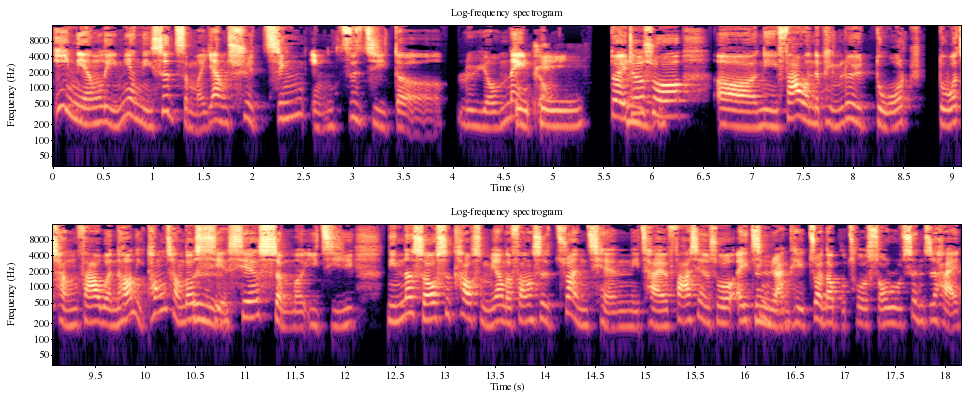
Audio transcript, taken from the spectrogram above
一年里面你是怎么样去经营自己的旅游内容？对，就是说，嗯、呃，你发文的频率多多长发文，然后你通常都写些什么，嗯、以及你那时候是靠什么样的方式赚钱，你才发现说，哎，竟然可以赚到不错的收入，嗯、甚至还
